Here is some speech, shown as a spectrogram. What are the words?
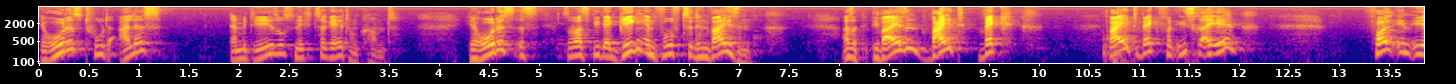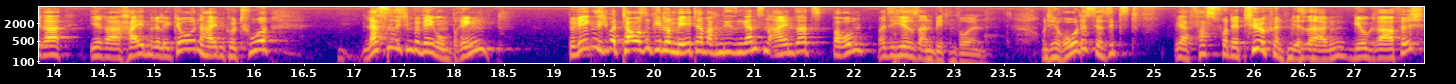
Herodes tut alles, damit Jesus nicht zur Geltung kommt. Herodes ist sowas wie der Gegenentwurf zu den Weisen. Also die Weisen weit weg, weit weg von Israel, voll in ihrer, ihrer Heidenreligion, Heidenkultur, lassen sich in Bewegung bringen, bewegen sich über 1000 Kilometer, machen diesen ganzen Einsatz. Warum? Weil sie Jesus anbieten wollen. Und Herodes, der sitzt ja fast vor der Tür, könnten wir sagen, geografisch.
